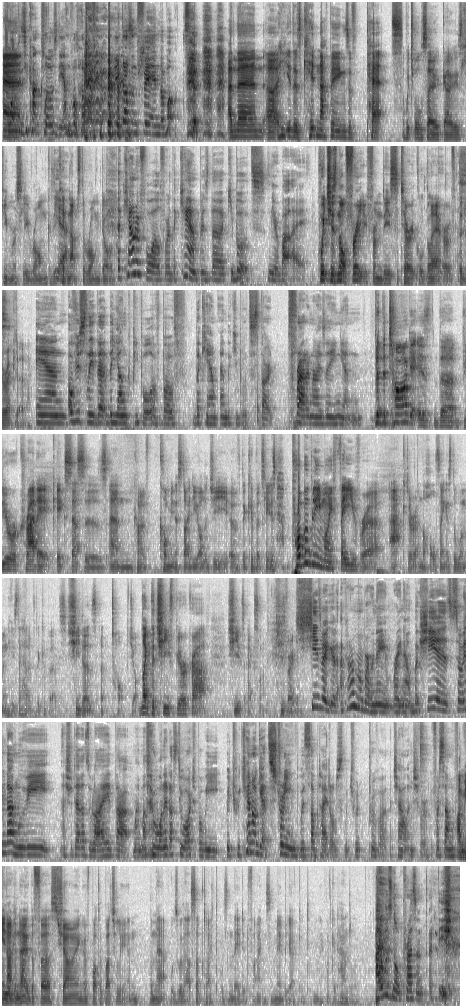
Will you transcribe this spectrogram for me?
Well, because he can't close the envelope. and it doesn't fit in the box. and then uh, he, there's kidnappings of pets, which also goes humorously wrong because he Yeah. kidnaps the wrong dog, The counterfoil for the camp is the kibbutz nearby. which is not free from the satirical glare of the director. And obviously, the, the young people of both the camp and the kibbutz start fraternizing and But the target is the bureaucratic excesses and kind of communist ideology of the kibbutz leaders. Probably my favorite actor in the whole thing is the woman who's the head of the kibbutz. She does a top job. Like the chief bureaucrat, she is excellent. She's very good. She is very good. I can't remember her name right now, but she is. So in that movie, Ashoter Azulai, that my mother wanted us to watch, but we, which we cannot get streamed with subtitles, which would prove a, a challenge for for some. I mean, I don't know. The first showing of Pather Panchali and the Met was without subtitles, and they did fine. So maybe I could, you know, I could handle it. I was not present at the.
